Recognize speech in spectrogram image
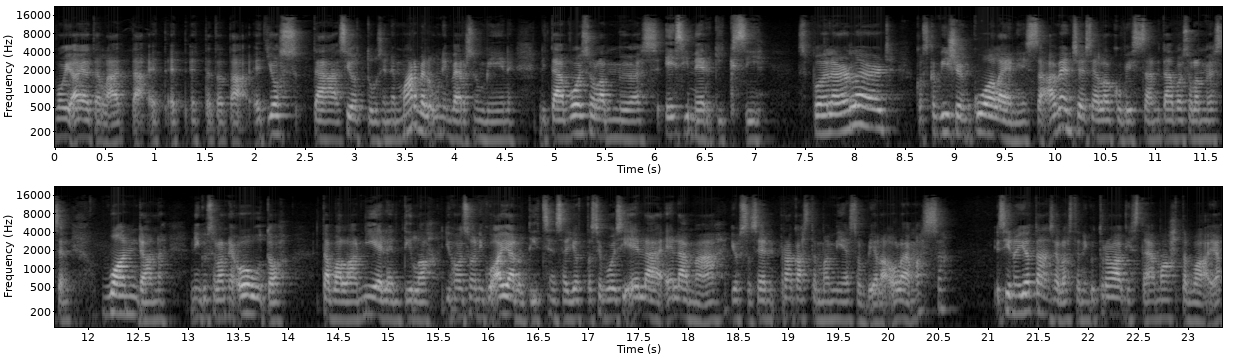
voi ajatella, että et, et, että tota, et jos tämä sijoittuu sinne Marvel-universumiin, niin tämä voisi olla myös esimerkiksi, spoiler alert, koska Vision kuolee niissä Avengers-elokuvissa, niin tämä voisi olla myös sen Wandan niin kuin sellainen outo tavallaan mielentila, johon se on niin kuin ajanut itsensä, jotta se voisi elää elämää, jossa sen rakastama mies on vielä olemassa. Ja siinä on jotain sellaista niin kuin traagista ja mahtavaa ja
